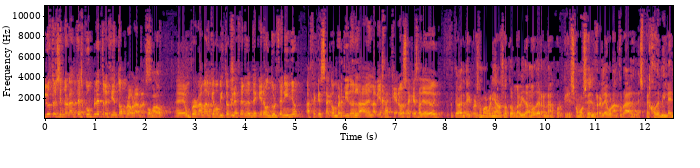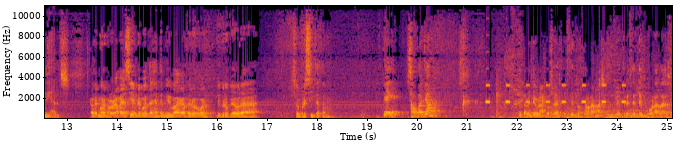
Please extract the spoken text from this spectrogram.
Ilustres Ignorantes cumple 300 programas. Tómalo. Eh, un programa al que hemos visto crecer desde que era un dulce niño hasta que se ha convertido en la, en la vieja asquerosa que es a día de hoy. Efectivamente, y por eso hemos venido nosotros, la vida moderna, porque somos el relevo natural, el espejo de millennials. Haremos el programa de siempre porque esta gente es muy vaga, pero bueno, yo creo que habrá sorpresitas también. ¿Qué? ¿Salgo ya? Que también tengo una cosa, ¿eh? 300 programas entre 13 temporadas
